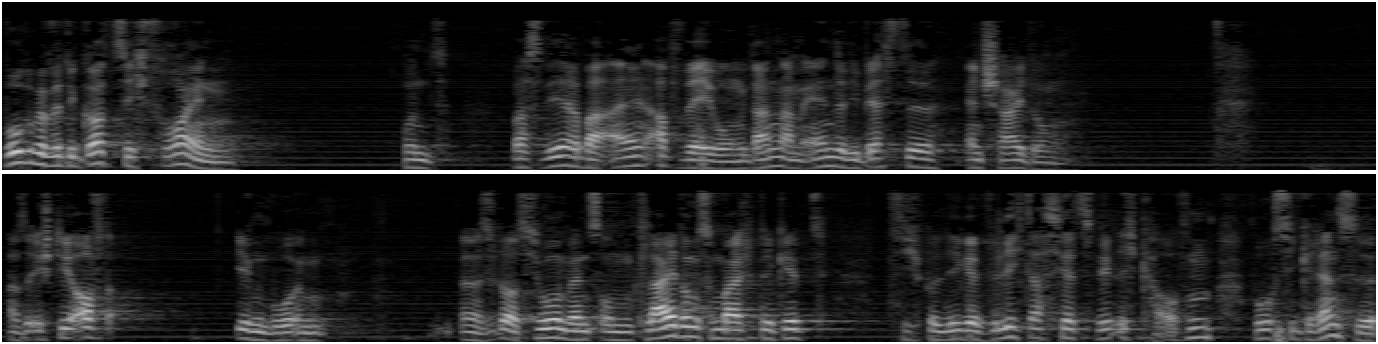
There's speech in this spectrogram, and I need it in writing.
Worüber würde Gott sich freuen? Und was wäre bei allen Abwägungen dann am Ende die beste Entscheidung? Also ich stehe oft irgendwo einer Situation, wenn es um Kleidung zum Beispiel geht, dass ich überlege, will ich das jetzt wirklich kaufen? Wo ist die Grenze?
